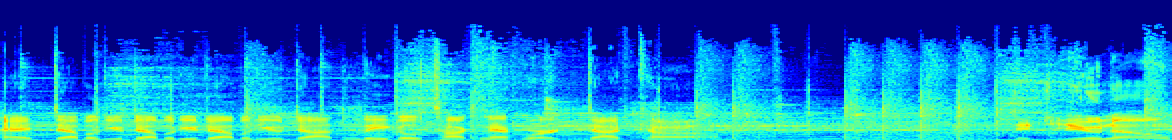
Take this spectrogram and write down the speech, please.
at www.legaltalknetwork.com. Did you know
